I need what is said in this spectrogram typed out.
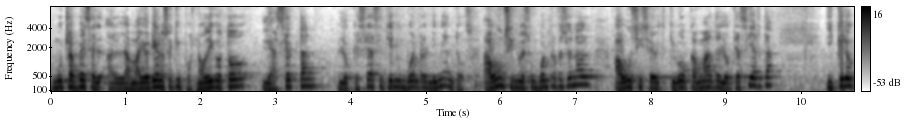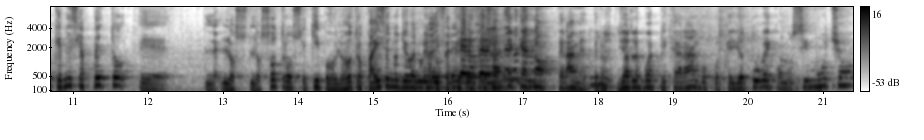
muchas veces a la mayoría de los equipos, no digo todo, le aceptan lo que sea si tiene un buen rendimiento, aún si no es un buen profesional, aún si se equivoca más de lo que acierta. Y creo que en ese aspecto... Eh, los, los otros equipos, los otros países nos llevan una diferencia. Pero, pero yo tengo que no, espérame, pero yo les voy a explicar algo, porque yo tuve, conocí mucho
